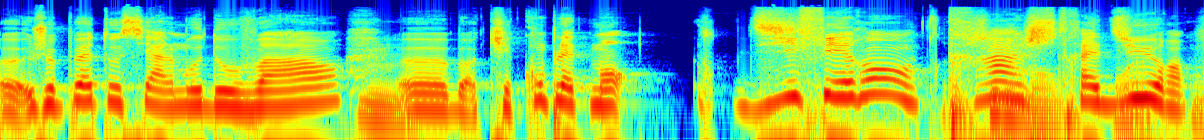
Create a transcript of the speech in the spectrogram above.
Euh, je peux être aussi Almodovar, Hmm. euh, bah, qui est complètement différent, trash, Absolument. très dur. ouais.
